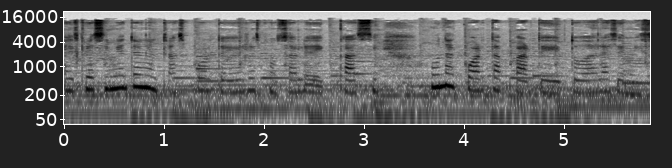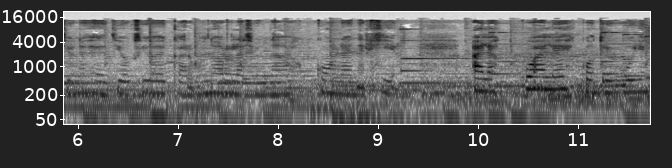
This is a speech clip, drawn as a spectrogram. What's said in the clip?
El crecimiento en el transporte es responsable de casi una cuarta parte de todas las emisiones de dióxido de carbono relacionadas con la energía, a las cuales contribuyen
